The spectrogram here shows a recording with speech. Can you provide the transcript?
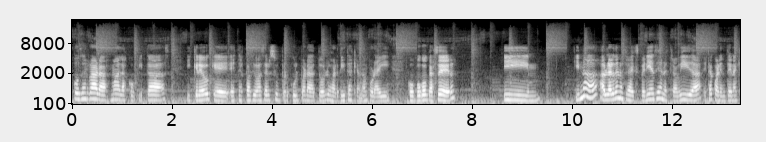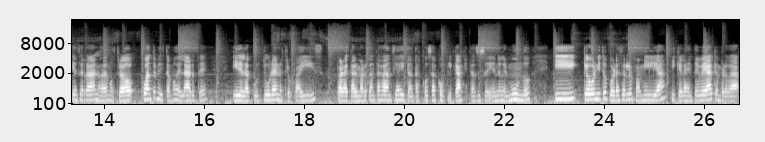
cosas raras, malas, complicadas. Y creo que este espacio va a ser súper cool para todos los artistas que andan por ahí con poco que hacer. Y, y nada, hablar de nuestras experiencias, de nuestra vida. Esta cuarentena aquí encerrada nos ha demostrado cuánto necesitamos del arte y de la cultura de nuestro país para calmar tantas ansias y tantas cosas complicadas que están sucediendo en el mundo y qué bonito poder hacerlo en familia y que la gente vea que en verdad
